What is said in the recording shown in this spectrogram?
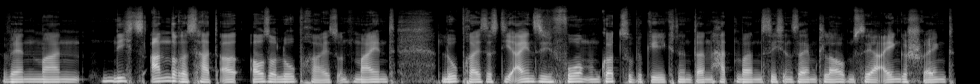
wenn man nichts anderes hat außer Lobpreis und meint, Lobpreis ist die einzige Form, um Gott zu begegnen, dann hat man sich in seinem Glauben sehr eingeschränkt.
